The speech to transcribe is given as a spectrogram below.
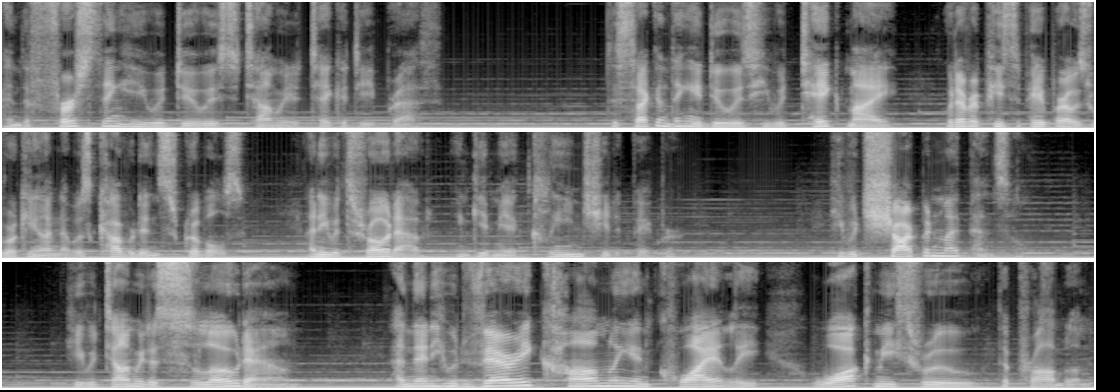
And the first thing he would do is to tell me to take a deep breath. The second thing he'd do is he would take my whatever piece of paper I was working on that was covered in scribbles, and he would throw it out and give me a clean sheet of paper. He would sharpen my pencil. He would tell me to slow down, and then he would very calmly and quietly walk me through the problem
